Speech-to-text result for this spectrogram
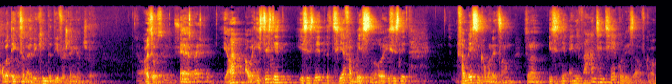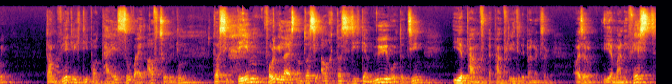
aber denkt an eure Kinder, die verstehen schon. Ja, Also, das ist ein schönes äh, Beispiel. Ja, aber ist das nicht, ist es nicht sehr vermessen oder ist es nicht, vermessen kann man nicht sagen, sondern ist es nicht eine wahnsinns Herkulesaufgabe, dann wirklich die Partei so weit aufzurütteln, dass sie dem Folge leisten und dass sie auch, dass sie sich der Mühe unterziehen, ihr Pamph äh, Pamphlet, hätte ich beinahe gesagt, also ihr Manifest,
